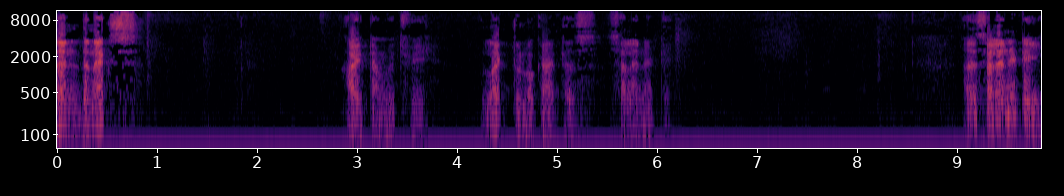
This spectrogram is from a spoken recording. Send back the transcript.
Then the next item which we like to look at is salinity. Uh, salinity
